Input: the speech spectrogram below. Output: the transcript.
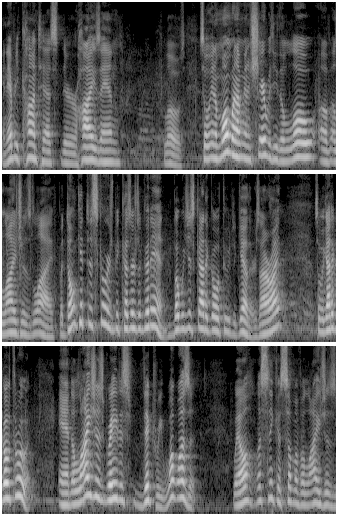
and every contest, there are highs and lows. So, in a moment, I'm going to share with you the low of Elijah's life. But don't get discouraged because there's a good end. But we just got to go through together. Is that all right? So, we got to go through it. And Elijah's greatest victory, what was it? Well, let's think of some of Elijah's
